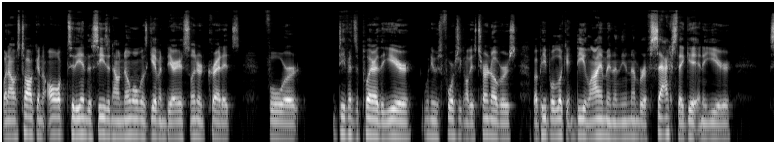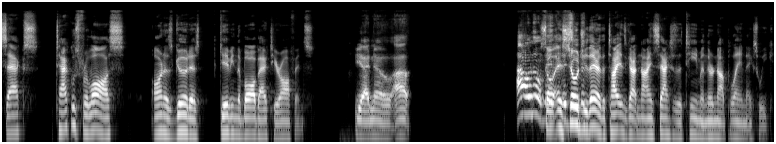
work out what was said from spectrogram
when I was talking all to the end of the season how no one was giving Darius Leonard credits for defensive player of the year when he was forcing all these turnovers, but people look at D linemen and the number of sacks they get in a year. Sacks, tackles for loss aren't as good as giving the ball back to your offense. Yeah, I know. I I don't know. So man. it showed you there the Titans got nine sacks as a team and they're not playing next week.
